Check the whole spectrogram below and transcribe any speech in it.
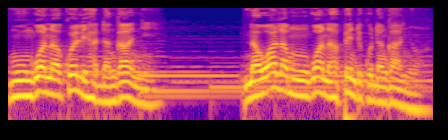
muungwana wa kweli hadanganyi, na wala muungwana hapendi kudanganywa.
